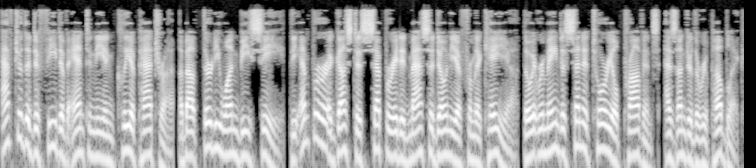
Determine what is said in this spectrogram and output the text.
After the defeat of Antony and Cleopatra, about 31 BC, the Emperor Augustus separated Macedonia from Achaia, though it remained a senatorial province, as under the Republic.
